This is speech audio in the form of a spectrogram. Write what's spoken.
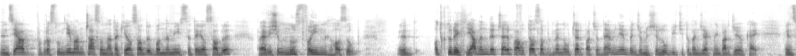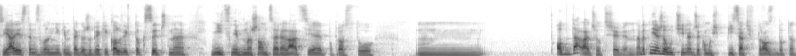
Więc ja po prostu nie mam czasu na takie osoby, bo na miejsce tej osoby pojawi się mnóstwo innych osób, y, od których ja będę czerpał, te osoby będą czerpać ode mnie, będziemy się lubić i to będzie jak najbardziej ok. Więc ja jestem zwolennikiem tego, żeby jakiekolwiek toksyczne, nic nie wnoszące relacje po prostu mm, oddalać od siebie. Nawet nie, że ucinać, że komuś pisać wprost, bo to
